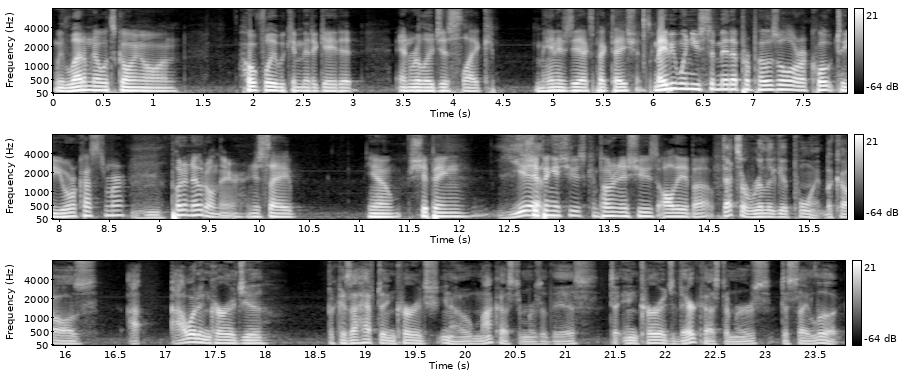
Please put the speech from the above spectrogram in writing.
we let them know what's going on, hopefully we can mitigate it and really just like manage the expectations. Maybe when you submit a proposal or a quote to your customer, Mm-hmm. put a note on there and just say, you know, shipping Yeah. shipping issues, component issues, all the above. That's a really good point because I I would encourage you because I have to encourage you know my customers of this to encourage their customers to say, look.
